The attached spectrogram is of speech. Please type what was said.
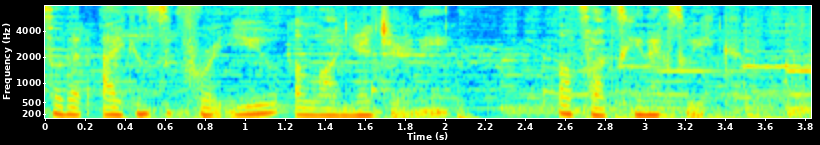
so that I can support you along your journey. I'll talk to you next week.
